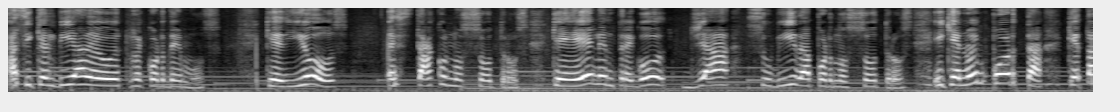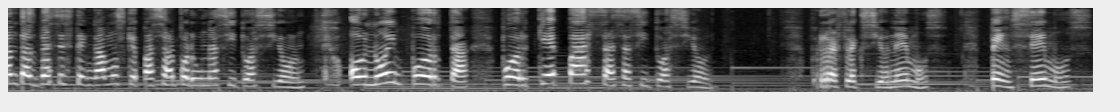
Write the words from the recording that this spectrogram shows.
Así que el día de hoy recordemos que Dios está con nosotros, que Él entregó ya su vida por nosotros. Y que no importa que tantas veces tengamos que pasar por una situación o no importa por qué pasa esa situación, reflexionemos, pensemos,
